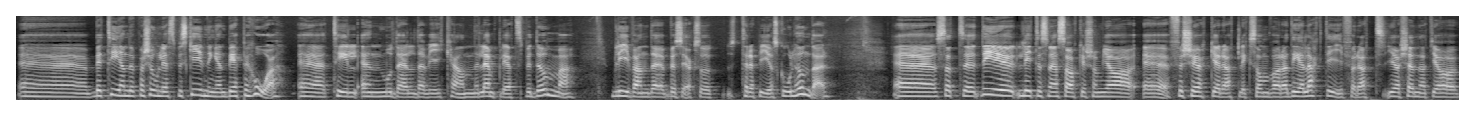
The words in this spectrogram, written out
eh beteende och personlighetsbeskrivningen, BPH, eh, till en modell där vi kan lämplighetsbedöma blivande besöks och terapi och skolhundar. Eh, så eh, det är lite sådana saker som jag eh, försöker att liksom vara delaktig i för att jag känner att jag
